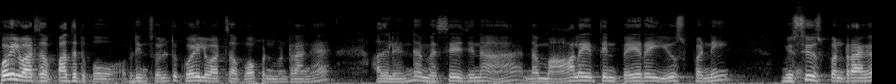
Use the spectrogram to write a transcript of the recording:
கோயில் வாட்ஸ்அப் பார்த்துட்டு போவோம் அப்படின்னு சொல்லிட்டு கோயில் வாட்ஸ்அப் ஓப்பன் பண்ணுறாங்க அதில் என்ன மெசேஜ்னால் நம்ம ஆலயத்தின் பெயரை யூஸ் பண்ணி மிஸ்யூஸ் பண்ணுறாங்க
